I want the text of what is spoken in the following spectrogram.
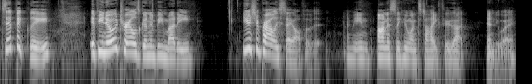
typically, if you know a trail is going to be muddy, you should probably stay off of it. I mean, honestly, who wants to hike through that anyway?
